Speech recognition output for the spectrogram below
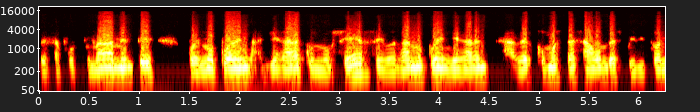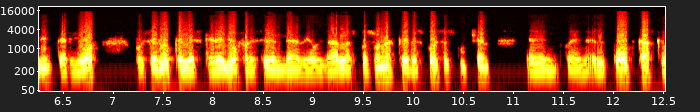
desafortunadamente, pues no pueden llegar a conocerse, ¿verdad? No pueden llegar a ver cómo está esa onda espiritual interior, pues es lo que les quería ofrecer el día de hoy. ¿verdad? Las personas que después escuchen en, el podcast, que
